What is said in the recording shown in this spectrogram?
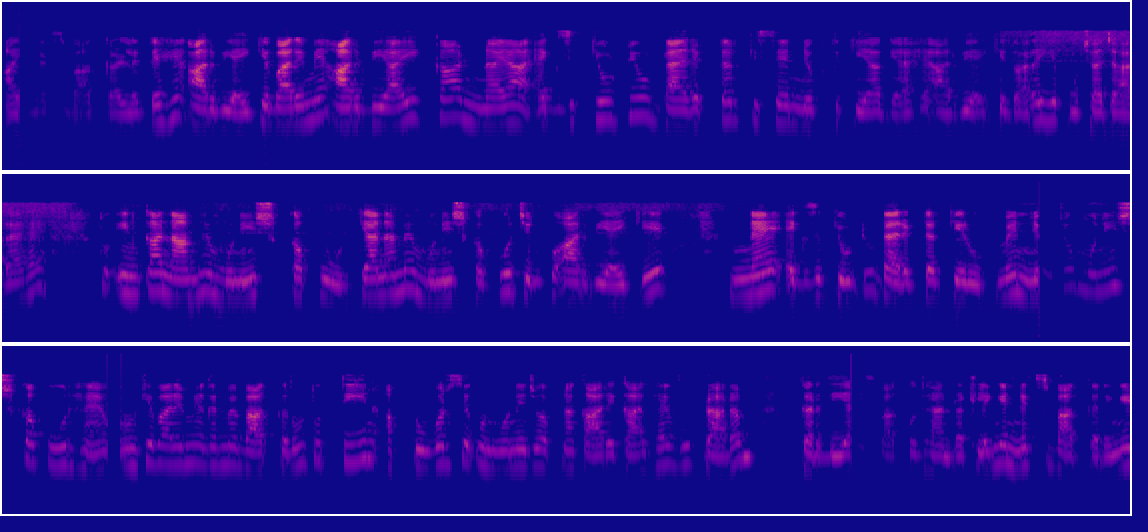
नेक्स्ट बात कर लेते हैं आरबीआई के बारे में। आरबीआई का नया एग्जीक्यूटिव डायरेक्टर किसे नियुक्त किया गया है आरबीआई के द्वारा, ये पूछा जा रहा है। तो इनका नाम है मुनीश कपूर। क्या नाम है? मुनीश कपूर, जिनको आरबीआई के नए एग्जीक्यूटिव डायरेक्टर के रूप में जो मुनीश कपूर हैं, उनके बारे में अगर मैं बात करूँ तो तीन अक्टूबर से उन्होंने जो अपना कार्यकाल है, वो प्रारंभ कर दिया इस बात को ध्यान रख लेंगे। नेक्स्ट बात करेंगे।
